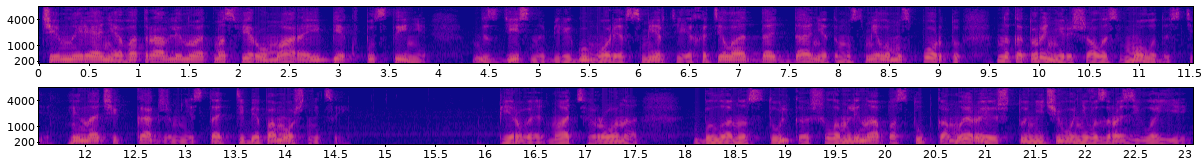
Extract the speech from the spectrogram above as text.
чем ныряние в отравленную атмосферу Мара и бег в пустыне. Здесь, на берегу моря смерти, я хотела отдать дань этому смелому спорту, на который не решалась в молодости. Иначе как же мне стать тебе помощницей? Первая мать Рона была настолько ошеломлена поступком Эры, что ничего не возразила ей.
